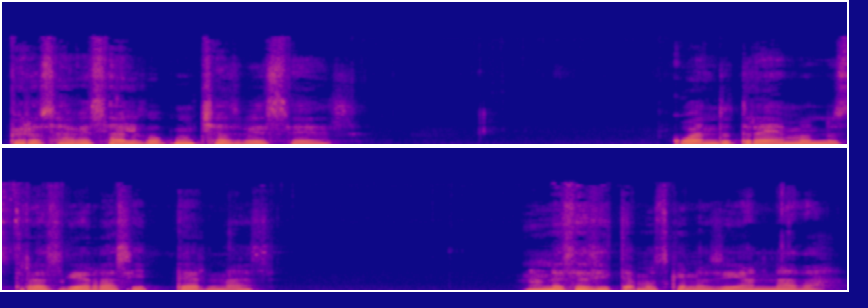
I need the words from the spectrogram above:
Pero sabes algo, muchas veces, cuando traemos nuestras guerras internas, no necesitamos que nos digan nada.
